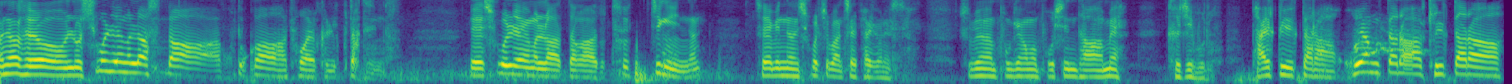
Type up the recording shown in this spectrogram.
안녕하세요. 오늘도 시골 여행을 나왔습니다. 구독과 좋아요 클릭 부탁드립니다. 예, 시골 여행을 나왔다가 아주 특징이 있는 재밌는 시골집 한 채를 발견했어요. 주변 풍경 한번 보신 다음에 그 집으로 발길 따라 고향 따라 길 따라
